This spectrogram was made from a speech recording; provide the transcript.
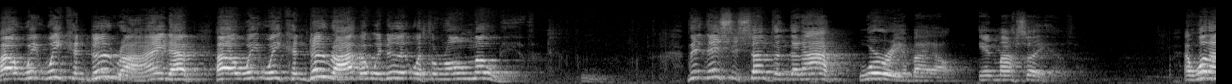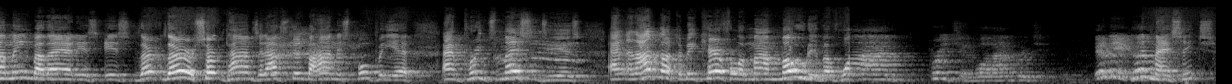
uh, we, we can do right. we, we can do right, but we do it with the wrong motive. This is something that I worry about in myself. And what I mean by that is, is there, there are certain times that I've stood behind this pulpit and preached messages, and, and I've got to be careful of my motive of why I'm preaching what I'm preaching. It'll be a good message,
